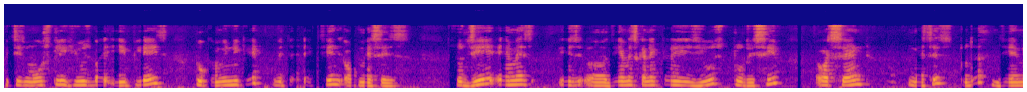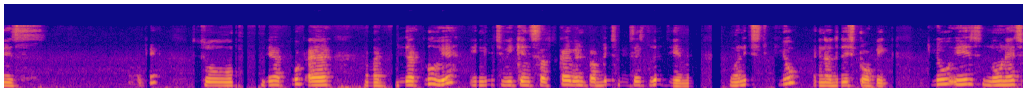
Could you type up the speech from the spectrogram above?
which is mostly used by APIs to communicate with the exchange of messages. So JMS is uh, JMS connector is used to receive or send message to the JMS. Okay, so they are put a uh, there are two ways in which we can subscribe and publish message to the JMS. One is queue and other is topic. Queue is known as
